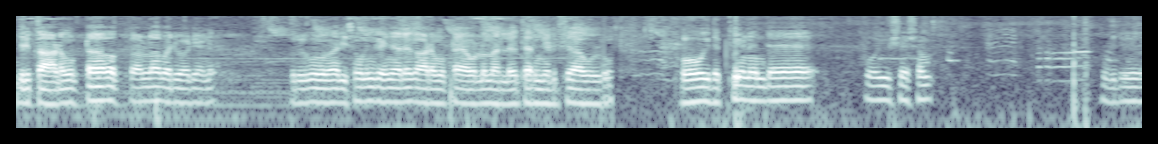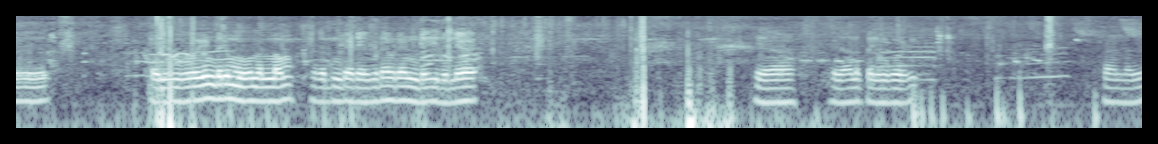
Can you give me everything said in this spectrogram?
ഇതിൽ കാടമുട്ട വെക്കാനുള്ള പരിപാടിയാണ്. ഒരു മൂന്നാൽ ദിവസം കൂടി കഴിഞ്ഞാലേ കാടമുട്ട ആവുള്ളൂ. നല്ലത് തിരഞ്ഞെടുത്ത് ആവുള്ളൂ. അപ്പോൾ ഇതൊക്കെയാണ് എന്റെ കോഴി വിശേഷം. ഇതിൽ എരിവോയിണ്ട് ഒരു മൂന്നെണ്ണം. ഇതിന്റെ ഇടയിൽ കൂടെ അവിടെ ഉണ്ട്. ഇതിൽ ഇതാ- ഇതാണ് പെരുങ്കോഴി. കാണുന്നത്.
